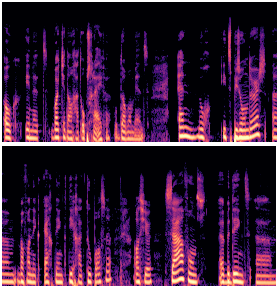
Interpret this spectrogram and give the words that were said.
Ook in het wat je dan gaat opschrijven op dat moment. En nog iets bijzonders, ehm, waarvan ik echt denk, die ga ik toepassen. Als je s'avonds uh, bedenkt ehm,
